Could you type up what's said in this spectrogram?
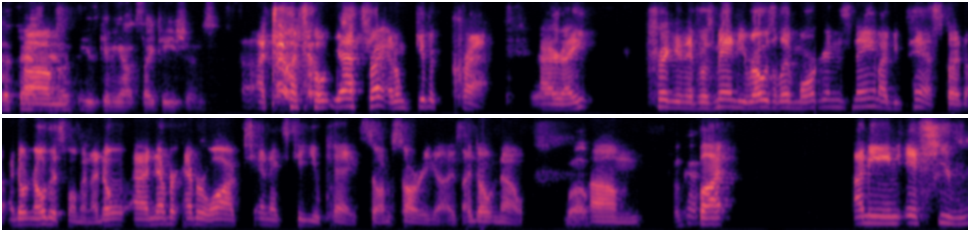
The Fat um, is giving out citations. I, I don't. Yeah, that's right. I don't give a crap. All right. Friggin', if it was Mandy Rose or Liv Morgan's name, I'd be pissed. But I don't know this woman. I don't. I never ever watched NXT UK, so I'm sorry, guys. I don't know. Well, Um, okay. but I mean, if she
